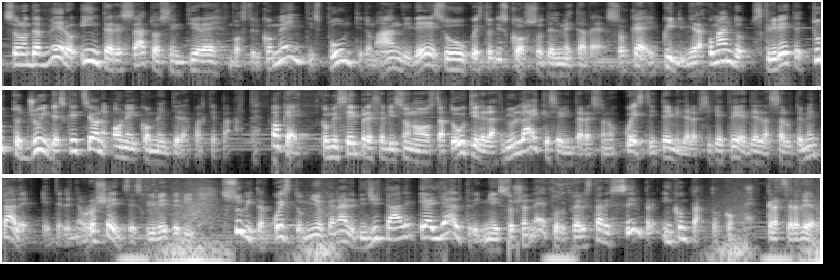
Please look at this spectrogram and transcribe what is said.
sono davvero interessato a sentire vostri commenti, spunti, domande, idee su questo discorso del metaverso, ok? Quindi mi raccomando, scrivete tutto giù in descrizione o nei commenti da qualche parte. Ok, come sempre se vi sono stato utile utile datemi un like se vi interessano questi temi della psichiatria e della salute mentale e delle neuroscienze, iscrivetevi subito a questo mio canale digitale e agli altri miei social network per restare sempre in contatto con me. Grazie davvero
